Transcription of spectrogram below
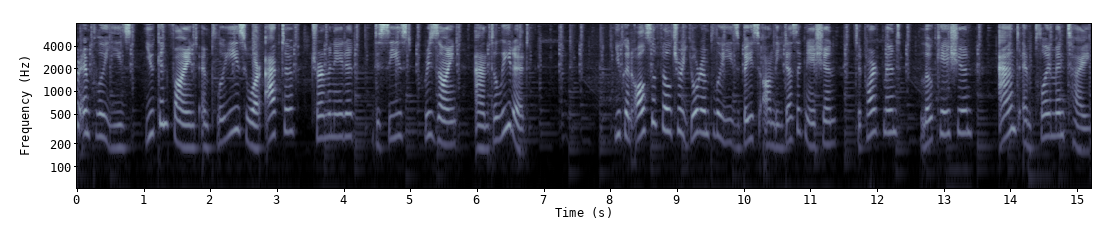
Employees, you can find employees who are active, terminated, deceased, resigned, and deleted. You can also filter your employees based on the designation, department, location, and employment type.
